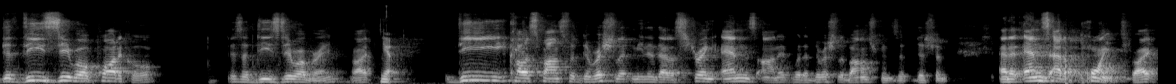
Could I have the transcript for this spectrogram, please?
the D0 particle is a D0 brane, right? Yeah. D corresponds to Dirichlet, meaning that a string ends on it with a Dirichlet boundary condition, and it ends at a point, right?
